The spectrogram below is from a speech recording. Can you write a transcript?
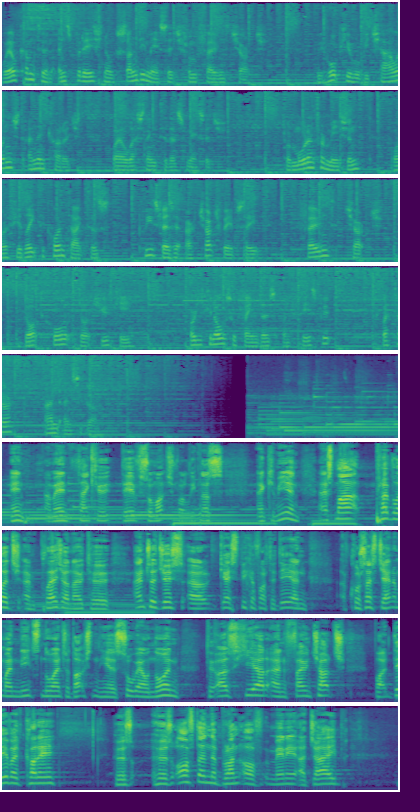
Welcome to an inspirational Sunday message from Found Church. We hope you will be challenged and encouraged while listening to this message. For more information, or if you'd like to contact us, please visit our church website, foundchurch.co.uk, or you can also find us on Facebook, Twitter, and Instagram. Amen. Amen. Thank you, Dave, so much for leading us in communion. It's my privilege and pleasure now to introduce our guest speaker for today. And of course, this gentleman needs no introduction. He is so well known to us here in Found Church. But David Curry, who's, who's often the brunt of many a jibe,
